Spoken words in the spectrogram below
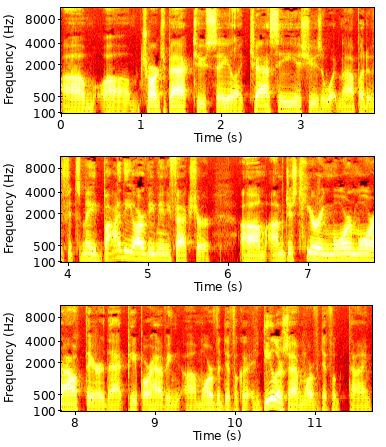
um, um, charged back to say like chassis issues and whatnot. But if it's made by the RV manufacturer, um, I'm just hearing more and more out there that people are having uh, more of a difficult, and dealers are having more of a difficult time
